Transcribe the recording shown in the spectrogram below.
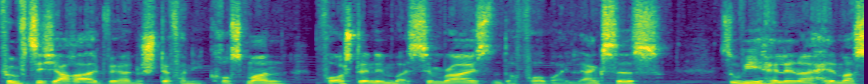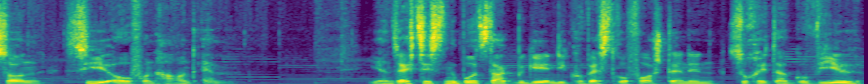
50 Jahre alt werden Stefanie Kussmann, Vorständin bei Simrise und davor bei Lanxess, sowie Helena Helmerson, CEO von H&M. Ihren 60. Geburtstag begehen die Covestro-Vorständin Sucheta Govil,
